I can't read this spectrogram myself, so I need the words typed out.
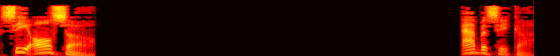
See also Abhiseka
